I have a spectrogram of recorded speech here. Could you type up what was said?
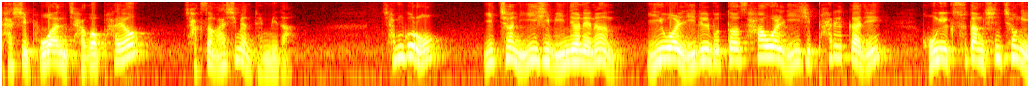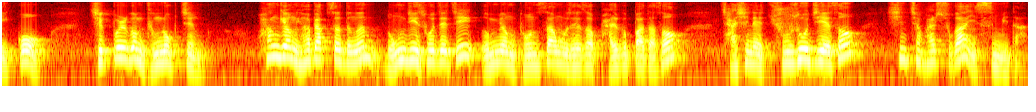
다시 보완 작업하여 작성하시면 됩니다. 참고로 2022년에는 2월 1일부터 4월 28일까지 공익수당 신청이 있고 직불금 등록증, 환경협약서 등은 농지 소재지 읍명 돈사무소에서 발급받아서 자신의 주소지에서 신청할 수가 있습니다.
